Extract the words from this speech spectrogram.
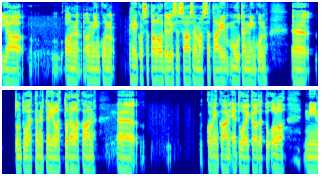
ja on, on niin kuin heikossa taloudellisessa asemassa tai muuten niin kuin, tuntuu, että nyt ei ole todellakaan kovinkaan etuoikeutettu olo, niin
